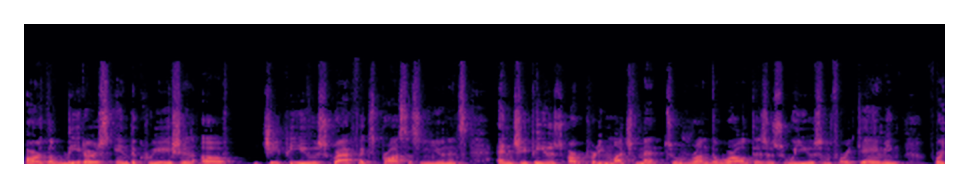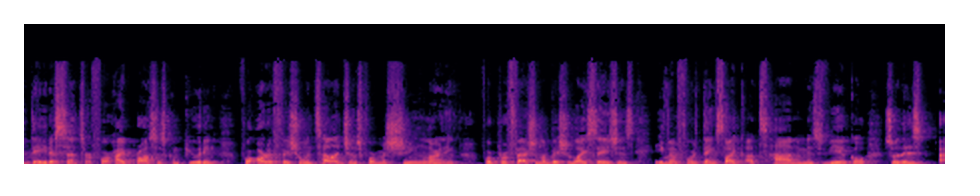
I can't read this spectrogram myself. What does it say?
are the leaders in the creation of GPUs, graphics processing units, and GPUs are pretty much meant to run the world. This is, we use them for gaming, for data center, for high process computing, for artificial intelligence, for machine learning, for professional visualizations, even for things like autonomous vehicle. So this, uh,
